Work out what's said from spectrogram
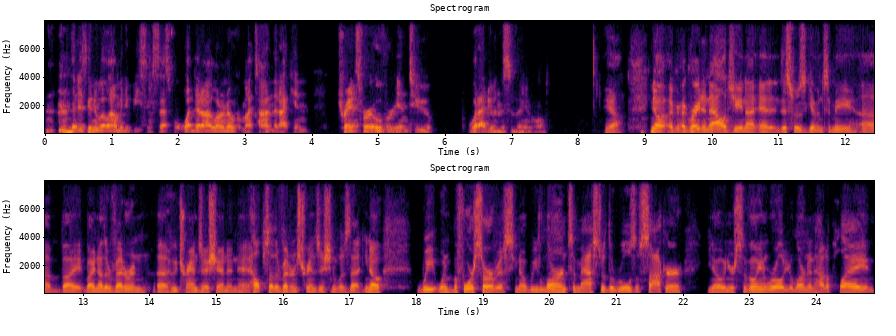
that is going to allow me to be successful? What did I learn over my time that I can transfer over into what I do in the civilian world? Yeah, you know, a, a great analogy, and, I, and, this was given to me uh, by by another veteran uh, who transitioned and helps other veterans transition. Was that you know, we when before service, you know, we learn to master the rules of soccer. You know, in your civilian world, you're learning how to play, and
